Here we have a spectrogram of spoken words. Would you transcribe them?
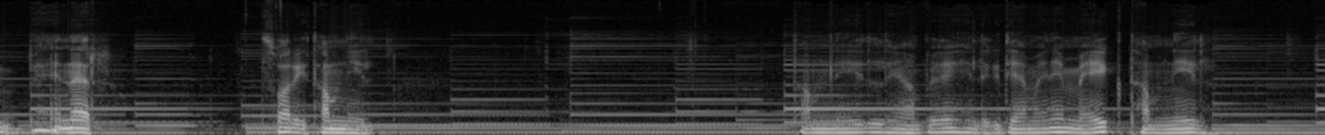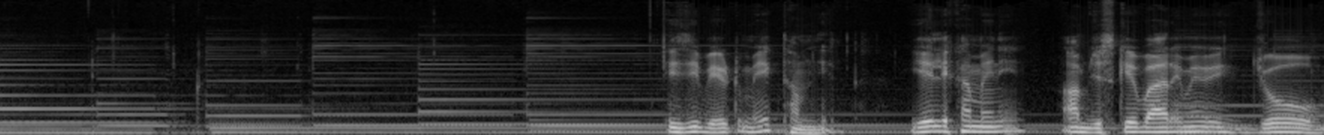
banner sorry thumbnail thumbnail यहाँ पे लिख दिया मैंने make thumbnail easy way to make thumbnail ये लिखा मैंने। आप जिसके बारे में जो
